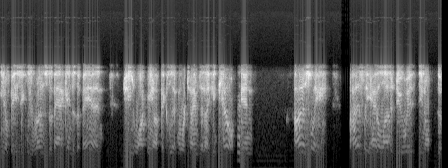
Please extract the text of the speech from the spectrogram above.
you know basically runs the back end of the band, she's walked me off the cliff more times than I can count, and honestly, honestly, it had a lot to do with you know the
